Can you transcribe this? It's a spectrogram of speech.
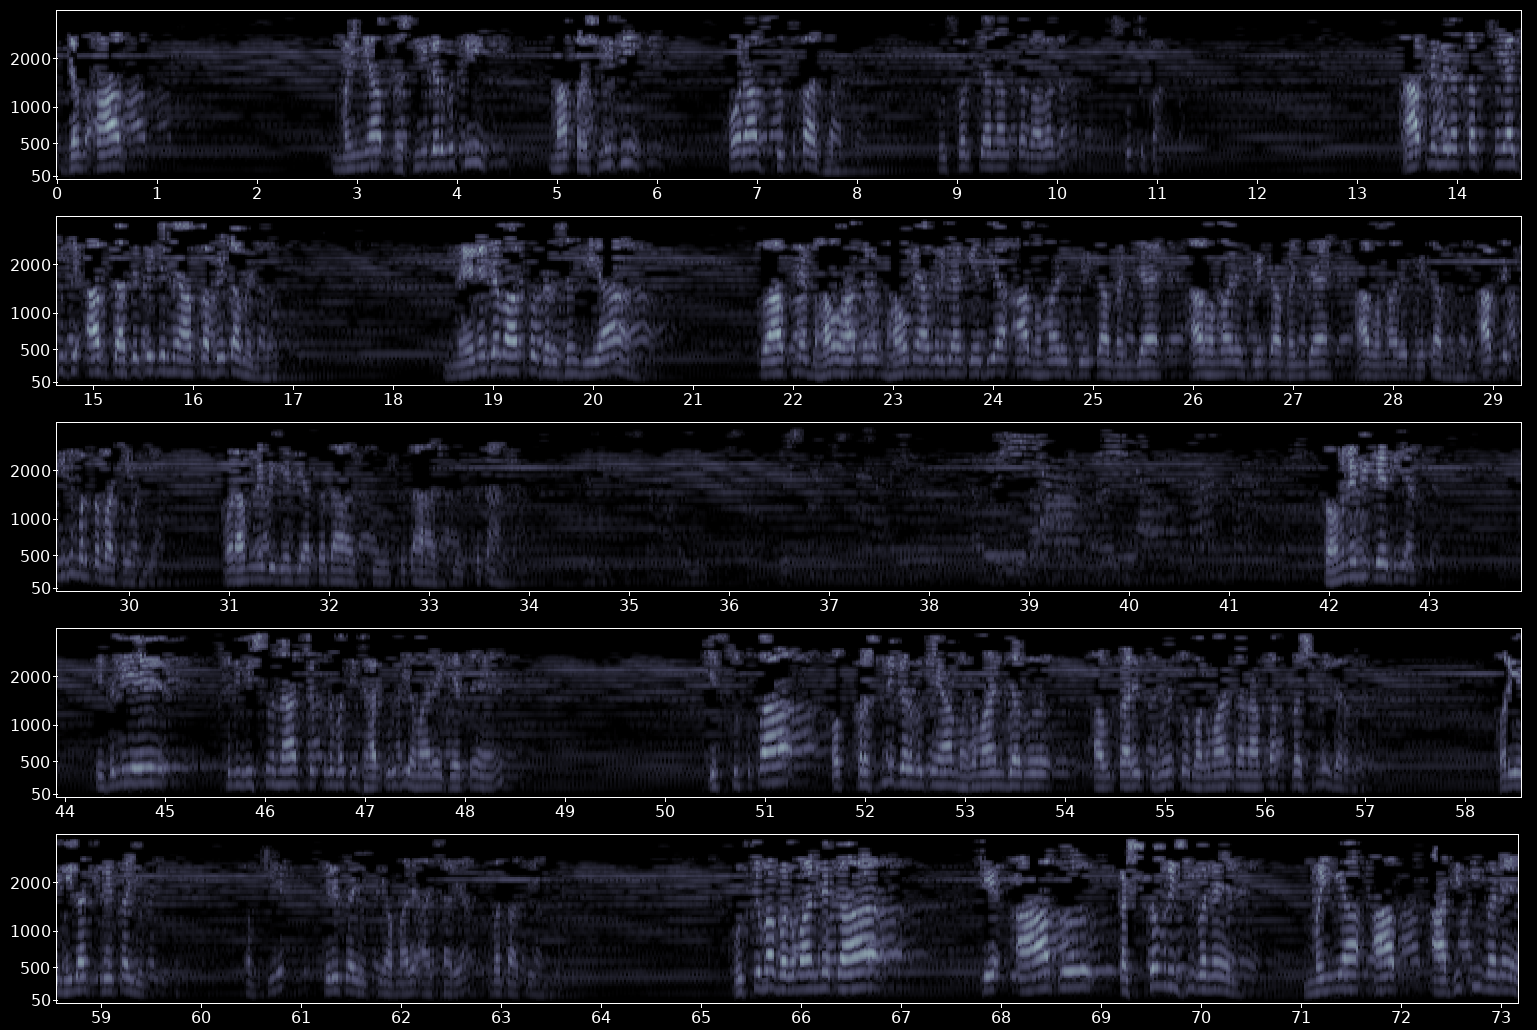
जब आप मैया प्रश्नी गर्भ थी माँ प्रश्नी थी और आप सुतपा थे उस वक्त क्या नाम था बाबा का? सुतपा आपने मेरा तप किया क्योंकि आप चाहते थे कि मैं आपका बेटा बन जाऊँ। मैंने जब आपको दर्शन दिया तो आपने भाव आकर भाव में आकर क्या कह दिया? आप हमारे बेटा बन जाए, आप हमारे बेटा बन जाए, आप हमारे बेटा बन जाए। आपने तीन मरतबा कह दिया। और हमने भी कह दिया तदा हस्तु तदा हस्तु तो हमने भी कह दिया। इसलिए श्री विश्वनाथ चक्रवर्ती ठाकुर जी हमारे कहते हैं कि सुतपा और प्रश्न गर्भ के यहाँ भगवान जब अवतारित हुए तो भगवान का नाम था प्रश्न गर्भ। और ये लीला त्रेता युग। अब की त्रेता युग की हमारे आचार्य बताते हैं। उसके बाद भगवान ने कहा कि आप कश्यप ऋषि बने, मैया आप आदिति बने,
